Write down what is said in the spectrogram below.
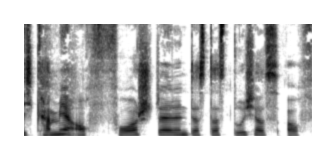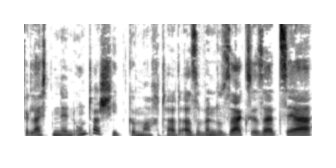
Ich kann mir auch vorstellen, dass das durchaus auch vielleicht den Unterschied gemacht hat. Also wenn du sagst, ihr seid sehr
